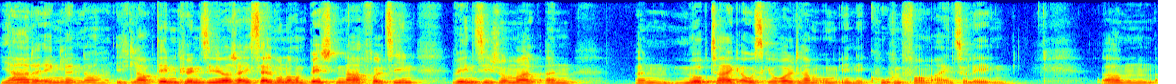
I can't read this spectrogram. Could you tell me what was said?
Ja, der Engländer. Ich glaube, den können Sie wahrscheinlich selber noch am besten nachvollziehen, wenn Sie schon mal einen, einen Mürbteig ausgerollt haben, um in eine Kuchenform einzulegen. Ähm,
